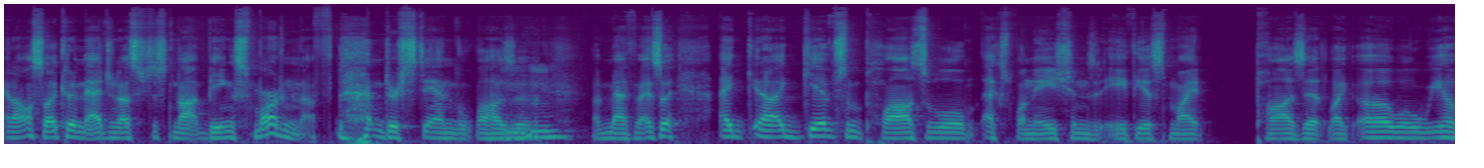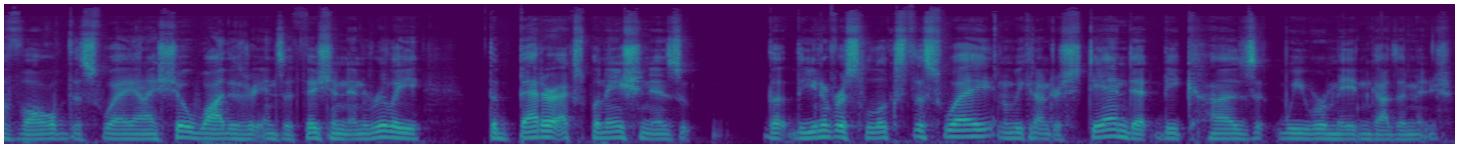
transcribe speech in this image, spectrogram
And also, I can imagine us just not being smart enough to understand the laws mm-hmm. of, of mathematics. So I, you know, I give some plausible explanations that atheists might posit, like, oh, well, we evolved this way. And I show why those are insufficient. And really, the better explanation is that the universe looks this way and we can understand it because we were made in God's image.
